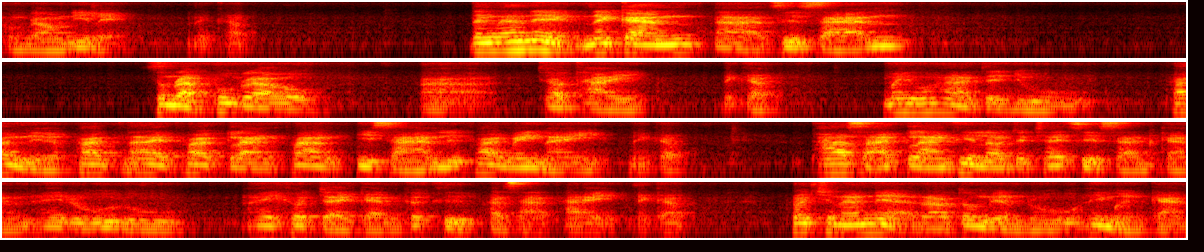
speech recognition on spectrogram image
ของเรานี่แหละนะครับ ดังนั้นเนี่ยในการสื่อสารสำหรับพวกเราอ่าชาวไทยนะครับ ไม่ว่าจะอยู่ภาคเหนือภาคใต้ภาคกลางภาคอีสานหรือภาคไหนๆนะครับ ภาษากลางที่เราจะใช้สื่อสารกันให้รู้ดูให้เข้าใจกันก็คือภาษาไทยนะครับ เพราะฉะนั้นเนี่ยเราต้องเรียนรู้ให้เหมือนกัน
